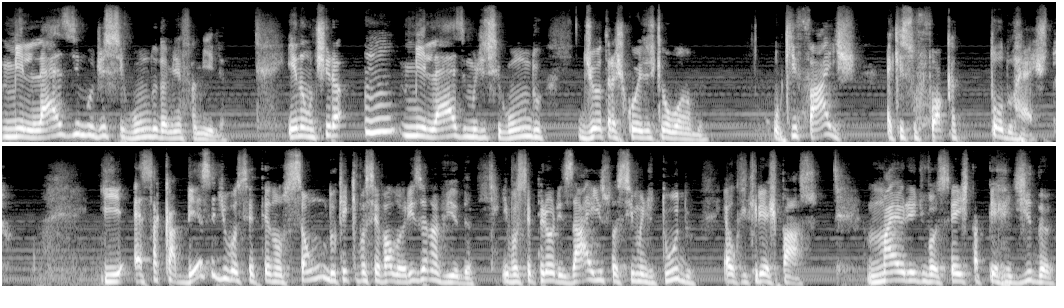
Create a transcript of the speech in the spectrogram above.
milésimo de segundo da minha família. E não tira um milésimo de segundo de outras coisas que eu amo. O que faz é que sufoca todo o resto. E essa cabeça de você ter noção do que, que você valoriza na vida e você priorizar isso acima de tudo é o que cria espaço. A maioria de vocês está perdida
